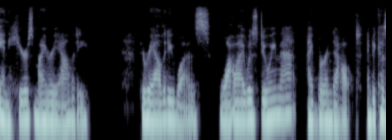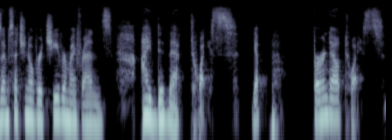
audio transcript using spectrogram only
And here's my reality. The reality was while I was doing that, I burned out. And because I'm such an overachiever, my friends, I did that twice. Yep. Burned out twice.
